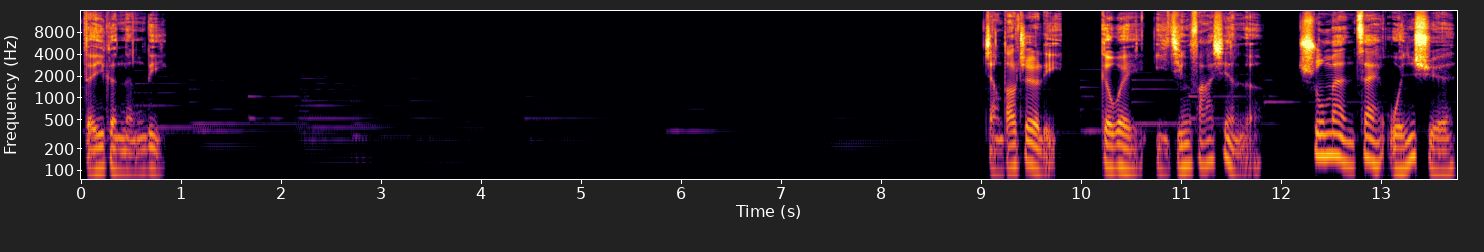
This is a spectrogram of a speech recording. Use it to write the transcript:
的一个能力。讲到这里，各位已经发现了。舒曼在文学、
